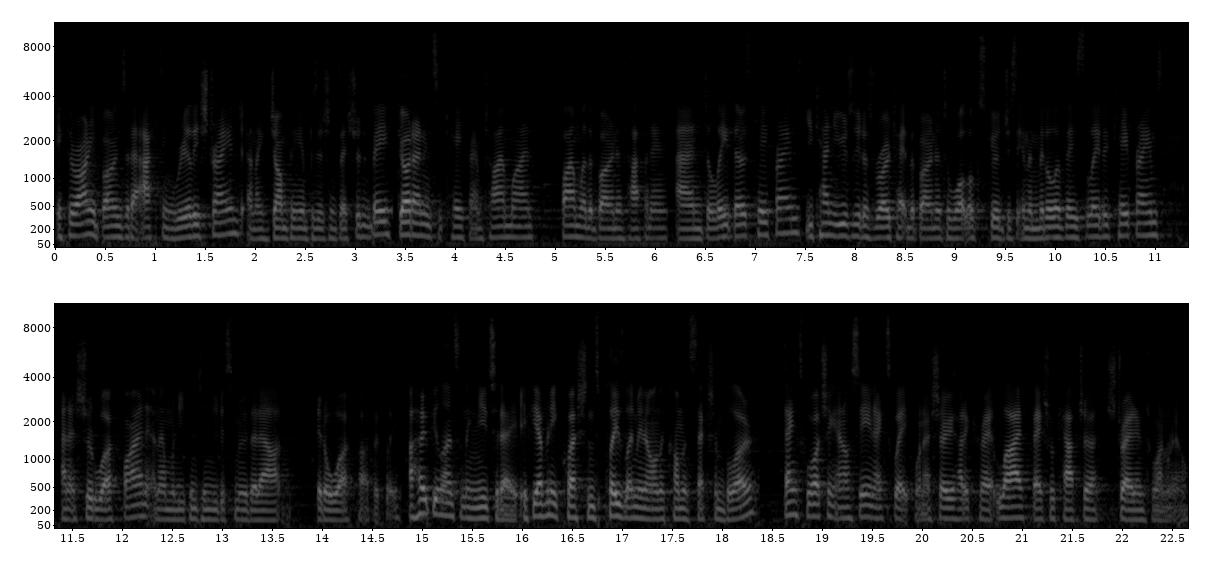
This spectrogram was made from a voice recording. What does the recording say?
If there are any bones that are acting really strange and like jumping in positions they shouldn't be, go down into keyframe timeline, find where the bone is happening and delete those keyframes. You can usually just rotate the bone into what looks good just in the middle of these deleted keyframes and it should work fine. And then when you continue to smooth it out, it'll work perfectly. I hope you learned something new today. If you have any questions, please let me know in the comments section below. Thanks for watching and I'll see you next week when I show you how to create live facial capture straight into Unreal.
